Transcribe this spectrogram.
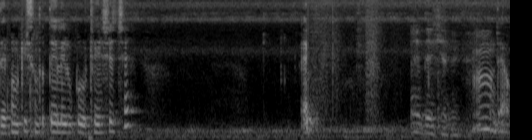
দেখুন কি সুন্দর তেলের উপর উঠে এসেছে। দেখে দেখে। হুম দাও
